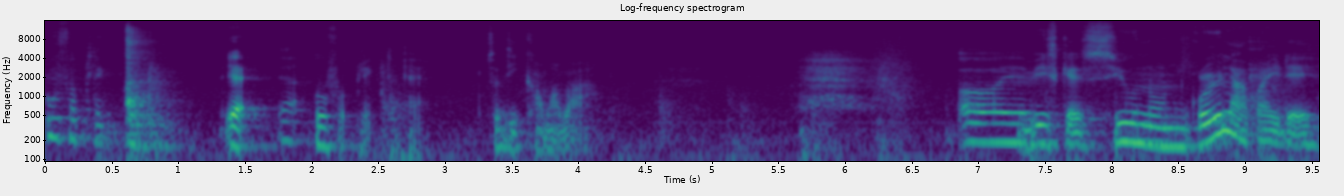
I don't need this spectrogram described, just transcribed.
Uforpligtet. ja. Ja. uforpligtet. Ja. Så de kommer bare. Og øh, Vi skal syve nogle grølapper i dag.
